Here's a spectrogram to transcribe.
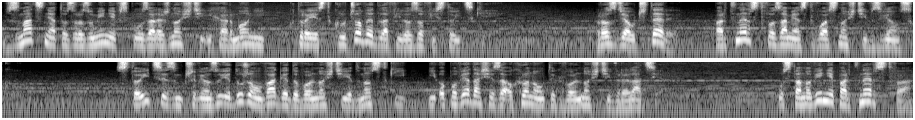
Wzmacnia to zrozumienie współzależności i harmonii, które jest kluczowe dla filozofii stoickiej. Rozdział 4. Partnerstwo zamiast własności w związku. Stoicyzm przywiązuje dużą wagę do wolności jednostki i opowiada się za ochroną tych wolności w relacjach. Ustanowienie partnerstwa,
